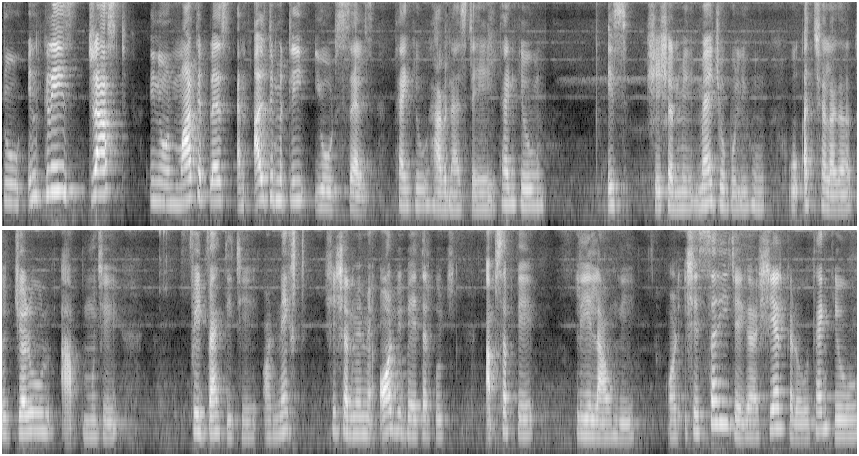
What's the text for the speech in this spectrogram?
to increase trust in your marketplace and ultimately your sales thank you. Have a nice day. Thank you इस सेशन में मैं जो बोली हूँ, वो अच्छा लगा। तो ज़रूर आप मुझे फीडबैक दीजिए और नेक्स्ट सेशन में मैं और भी बेहतर कुछ आप सबके लिए लाऊँगी। और इसे सही जगह शेयर करो। थैंक यू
